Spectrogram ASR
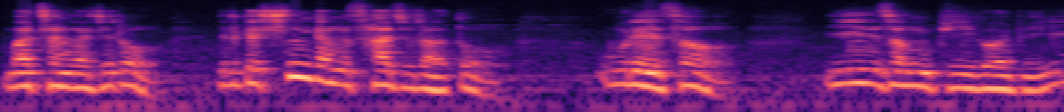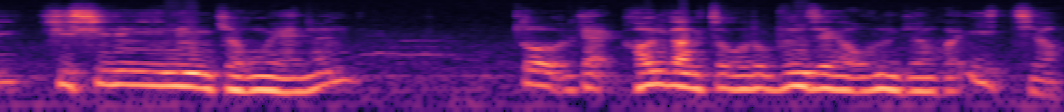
마찬가지로 이렇게 신강 사주라도 운에서 인성 비겁이 귀신이 있는 경우에는 또 이렇게 건강적으로 문제가 오는 경우가 있죠.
